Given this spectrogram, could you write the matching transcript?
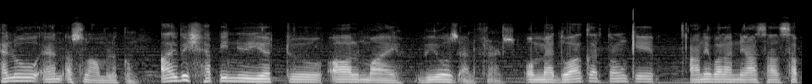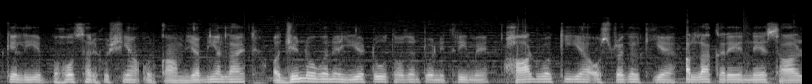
Hello and Assalamu Alaikum. I wish Happy New Year to all my viewers and friends. And I pray that. آنے والا نیا سال سب کے لیے بہت ساری خوشیاں اور کامیابیاں لائے۔ اور جن لوگوں نے یہ 2023 میں ہارڈ ورک کیا اور اسٹرگل کیا اللہ کرے نئے سال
